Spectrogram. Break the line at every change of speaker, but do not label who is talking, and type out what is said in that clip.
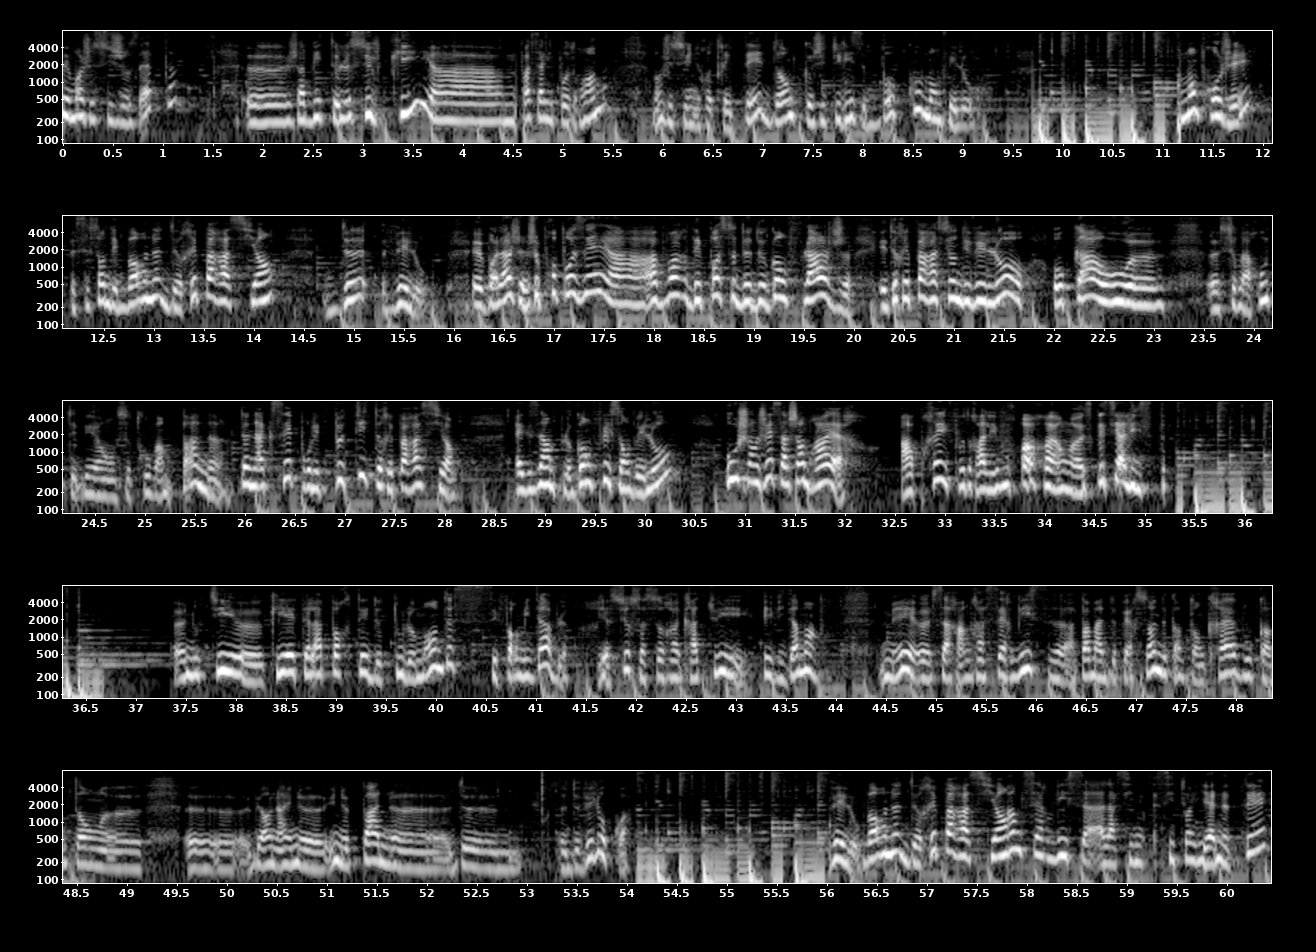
et moi je suis Josette. Euh, J'habite le Sulky, face à l'hippodrome. Moi je suis une retraitée, donc j'utilise beaucoup mon vélo. Mon projet, ce sont des bornes de réparation de vélo. Et voilà, je, proposais à avoir des postes de, de gonflage et de réparation du vélo au cas où euh, euh, sur la route eh bien, on se trouve en panne. C'est un accès pour les petites réparations. Exemple, gonfler son vélo ou changer sa chambre à air. Après, il faudra aller voir un spécialiste. Un outil euh, qui est à la portée de tout le monde, c'est formidable. Bien sûr, ça sera gratuit, évidemment. Mais euh, ça rendra service à pas mal de personnes quand on crève ou quand on, euh, euh, eh on a une, une panne de, de vélo. Quoi. Vélo, borne de réparation, rendre service à la ci- citoyenneté.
